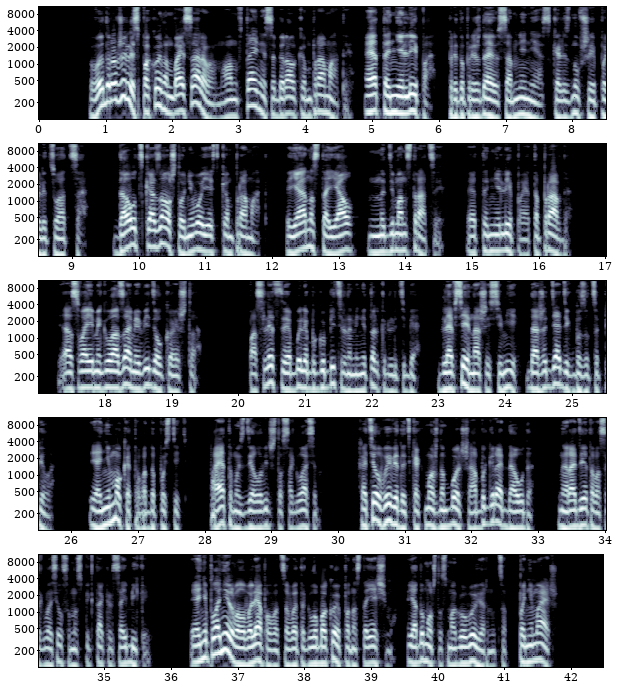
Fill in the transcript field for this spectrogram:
Вы дружили с покойным Байсаровым, он втайне собирал компроматы. Это не липа, предупреждаю сомнения, скользнувшие по лицу отца. Дауд сказал, что у него есть компромат. Я настоял на демонстрации. Это не липа, это правда. Я своими глазами видел кое-что. Последствия были бы губительными не только для тебя, для всей нашей семьи, даже дядик бы зацепило. Я не мог этого допустить, поэтому сделал вид, что согласен. Хотел выведать как можно больше, обыграть Дауда, но ради этого согласился на спектакль с Айбикой. Я не планировал вляпываться в это глубоко и по-настоящему. Я думал, что смогу вывернуться, понимаешь?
